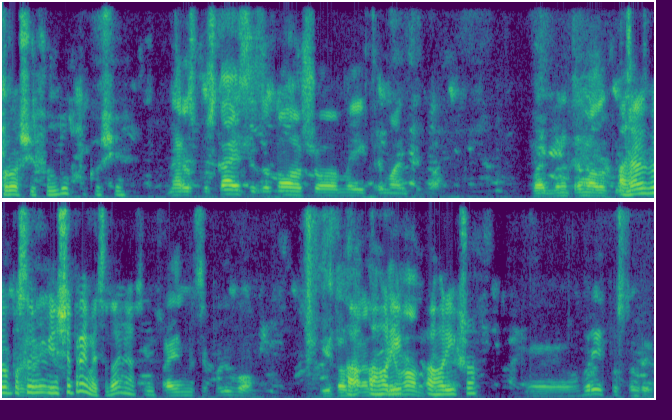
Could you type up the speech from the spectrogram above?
Хороший фундук також є. Не розпускається за того, що ми їх тримаємо під. Бо якби не тримали під А зараз вартою, посилив, він ще прийметься, так? прийметься по-любому. І то А, зараз а горіх, бігом. а горіх що? Е, Горіх по 100 гривень.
